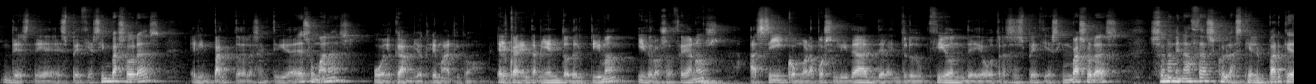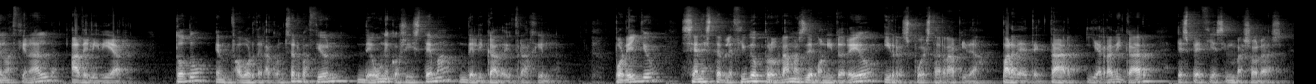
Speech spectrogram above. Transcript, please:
desde especies invasoras, el impacto de las actividades humanas o el cambio climático. El calentamiento del clima y de los océanos así como la posibilidad de la introducción de otras especies invasoras, son amenazas con las que el Parque Nacional ha de lidiar, todo en favor de la conservación de un ecosistema delicado y frágil. Por ello, se han establecido programas de monitoreo y respuesta rápida para detectar y erradicar especies invasoras,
